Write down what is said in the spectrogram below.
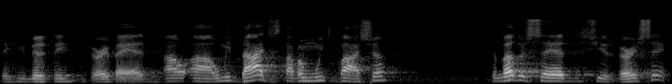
the humidity very bad. a, a umidade estava muito baixa. The mother said she is very sick.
